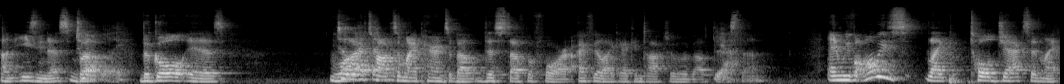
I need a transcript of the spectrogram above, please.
uneasiness, but Totally. the goal is well, I've talked to my parents about this stuff before. I feel like I can talk to them about this Yeah. then. And we've always like told Jackson like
